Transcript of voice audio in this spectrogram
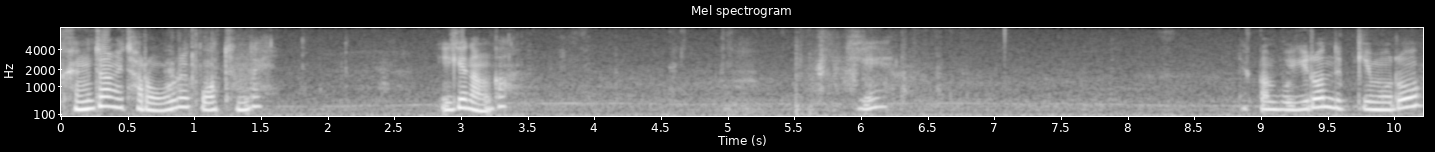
굉장히 잘 어울릴 것 같은데? 이게 난가? 이게 약간 뭐 이런 느낌으로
